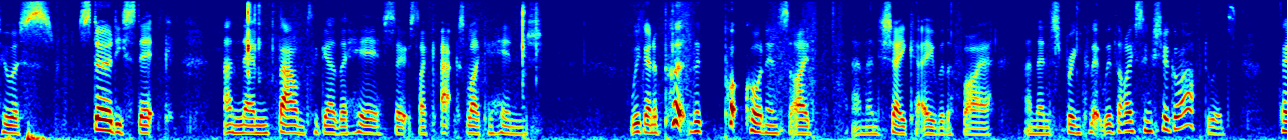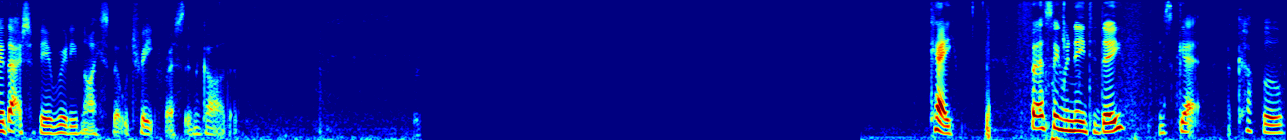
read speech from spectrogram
to a sturdy stick and then bound together here so it's like acts like a hinge. We're going to put the popcorn inside and then shake it over the fire and then sprinkle it with icing sugar afterwards. So that should be a really nice little treat for us in the garden. Okay, first thing we need to do is get a couple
